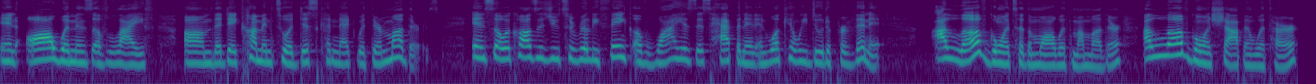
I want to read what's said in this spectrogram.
in all women's of life um, that they come into a disconnect with their mothers. And so it causes you to really think of why is this happening and what can we do to prevent it I love going to the mall with my mother. I love going shopping with her.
